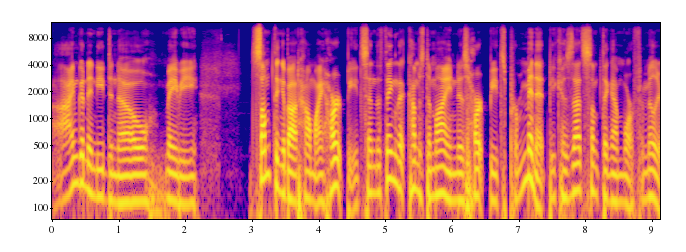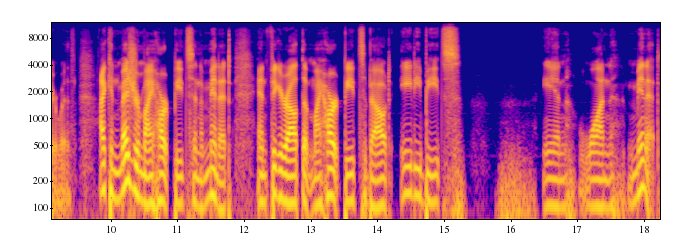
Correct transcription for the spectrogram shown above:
I'm going to need to know maybe something about how my heart beats, and the thing that comes to mind is heartbeats per minute, because that's something I'm more familiar with. I can measure my heartbeats in a minute, and figure out that my heart beats about 80 beats in one minute.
